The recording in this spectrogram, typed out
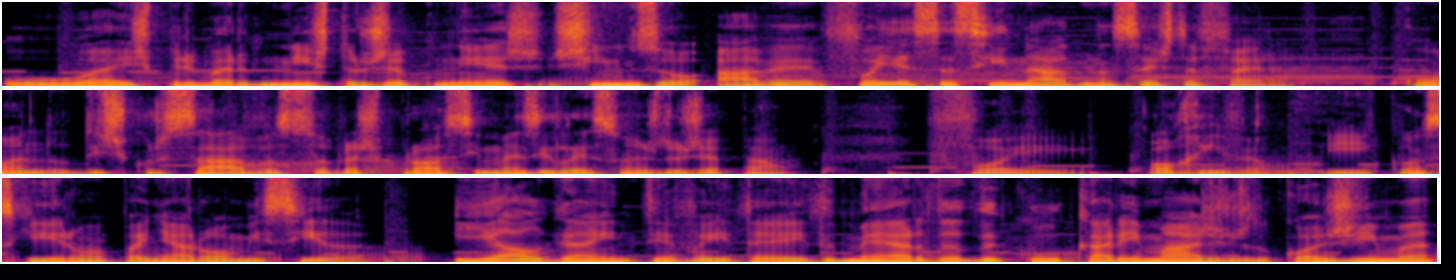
O ex-primeiro-ministro japonês Shinzo Abe foi assassinado na sexta-feira, quando discursava sobre as próximas eleições do Japão. Foi horrível e conseguiram apanhar o homicida. E alguém teve a ideia de merda de colocar imagens do Kojima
